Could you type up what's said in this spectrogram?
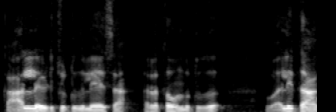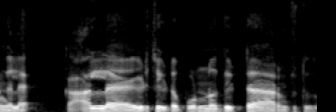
காலில் இடிச்சுட்டுது லேசாக ரத்தம் வந்துட்டுது. வலி தாங்கலை. காலில் இடிச்சுக்கிட்ட பொண்ணு திட்ட ஆரம்பிச்சுட்டுது.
